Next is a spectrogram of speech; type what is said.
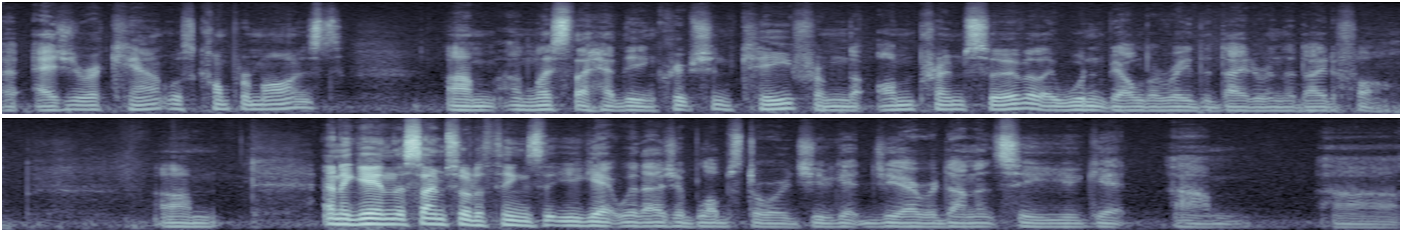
uh, Azure account was compromised, um, unless they had the encryption key from the on-prem server, they wouldn't be able to read the data in the data file. Um, and again, the same sort of things that you get with Azure Blob Storage. You get geo-redundancy, you get um, uh,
